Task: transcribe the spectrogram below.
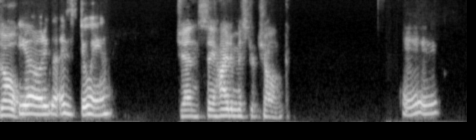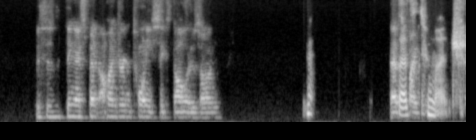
so Yo, what are you guys doing? Jenn, say hi to Mr. Chunk. Hey. This is the thing I spent $126 on. That's, That's my too much.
